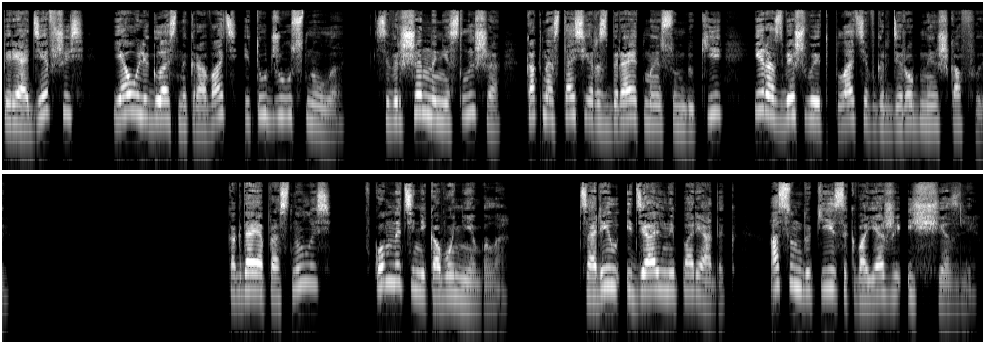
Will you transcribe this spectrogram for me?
Переодевшись, я улеглась на кровать и тут же уснула, совершенно не слыша, как Настасья разбирает мои сундуки и развешивает платья в гардеробные шкафы. Когда я проснулась, в комнате никого не было. Царил идеальный порядок, а сундуки и саквояжи исчезли.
